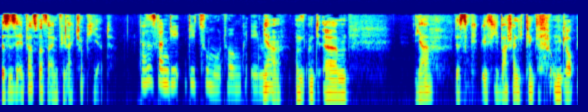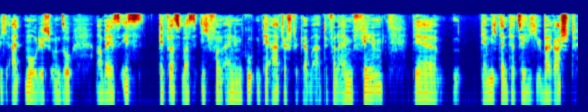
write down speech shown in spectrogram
das ist etwas, was einen vielleicht schockiert. Das ist dann die, die Zumutung eben. Ja, und, und ähm, ja, das ist, wahrscheinlich klingt das unglaublich altmodisch und so, aber es ist etwas, was ich von einem guten Theaterstück erwarte, von einem Film, der, der mich dann tatsächlich überrascht.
